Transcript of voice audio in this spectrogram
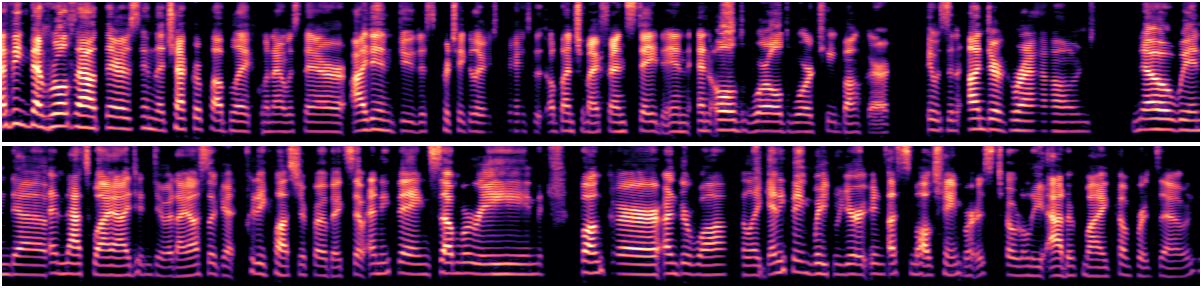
I think that rules out there's in the Czech Republic when I was there. I didn't do this particular experience, but a bunch of my friends stayed in an old World War II bunker. It was an underground no window. And that's why I didn't do it. I also get pretty claustrophobic. So anything submarine, bunker, underwater, like anything where you're in a small chamber is totally out of my comfort zone.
